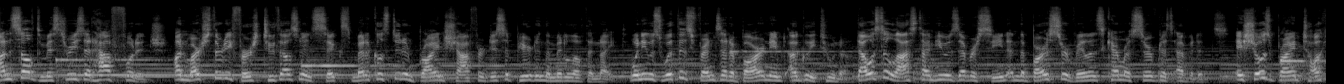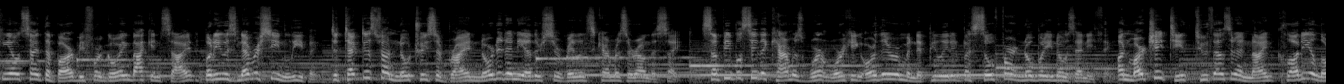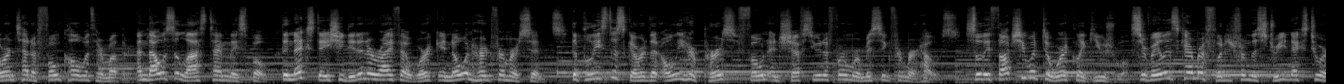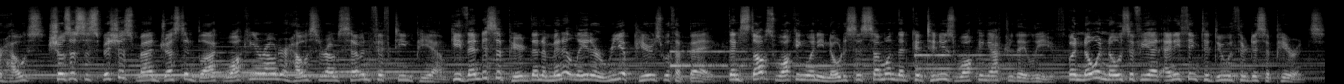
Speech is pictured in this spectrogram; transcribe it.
Unsolved mysteries that have footage. On March 31st, 2006, medical student Brian Shaffer disappeared in the middle of the night when he was with his friends at a bar named Ugly Tuna. That was the last time he was ever seen and the bar's surveillance camera served as evidence. It shows Brian talking outside the bar before going back inside, but he was never seen leaving. Detectives found no trace of Brian nor did any other surveillance cameras around the site. Some people say the cameras weren't working or they were manipulated, but so far nobody knows anything. On March 18th, 2009, Claudia Lawrence had a phone call with her mother, and that was the last time they spoke. The next day, she didn't arrive at work and no one heard from her since. The police discovered that only her purse, phone, and chef's uniform were missing from her house, so they thought she went to work like usual. Surveillance camera footage from the street next to her house shows a suspicious man dressed in black walking around her house around 7.15 p.m. He then disappeared, then a minute later reappears with a bag, then stops walking when he notices someone, then continues walking after they leave. But no one knows if he had anything to do with her disappearance.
